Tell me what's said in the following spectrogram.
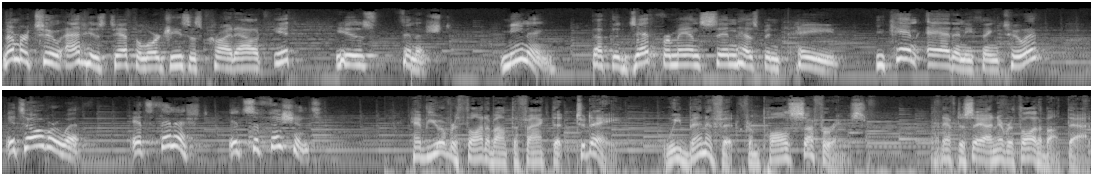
Number two, at his death, the Lord Jesus cried out, It is finished. Meaning that the debt for man's sin has been paid. You can't add anything to it. It's over with. It's finished. It's sufficient. Have you ever thought about the fact that today we benefit from Paul's sufferings? I'd have to say I never thought about that.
